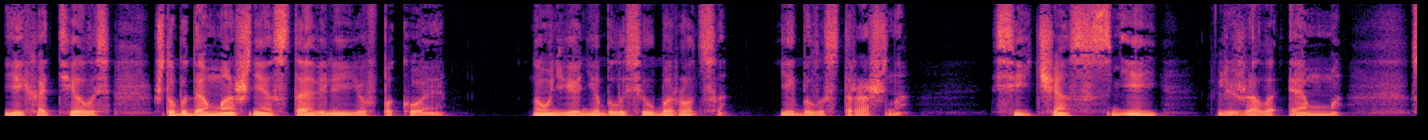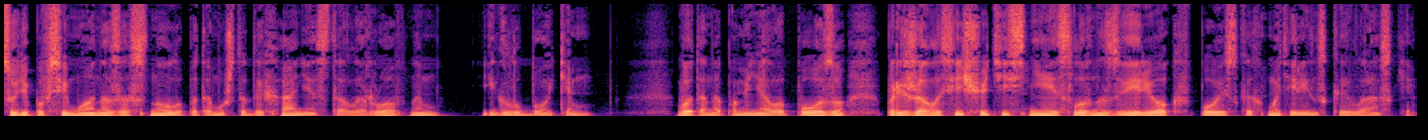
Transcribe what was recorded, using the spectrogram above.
Ей хотелось, чтобы домашние оставили ее в покое. Но у нее не было сил бороться. Ей было страшно. Сейчас с ней лежала Эмма. Судя по всему, она заснула, потому что дыхание стало ровным и глубоким. Вот она поменяла позу, прижалась еще теснее, словно зверек в поисках материнской ласки.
